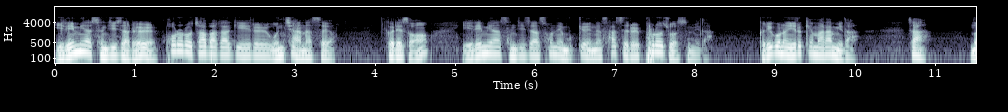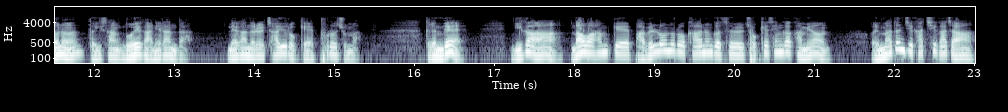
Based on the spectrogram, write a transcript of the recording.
예레미야 선지자를 포로로 잡아가기를 원치 않았어요. 그래서 예레미야 선지자 손에 묶여있는 사슬을 풀어주었습니다. 그리고는 이렇게 말합니다. 자, 너는 더 이상 노예가 아니란다. 내가 너를 자유롭게 풀어주마. 그런데 네가 나와 함께 바벨론으로 가는 것을 좋게 생각하면 얼마든지 같이 가자.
